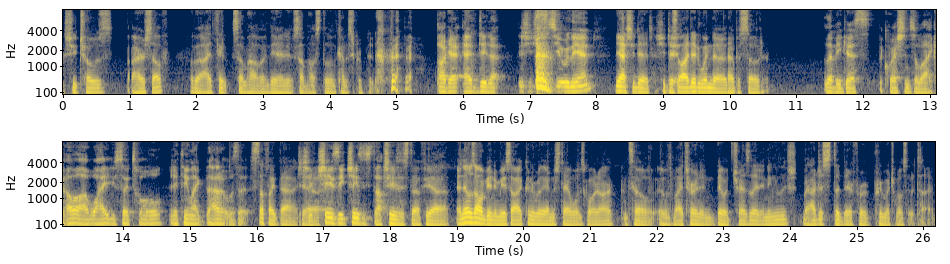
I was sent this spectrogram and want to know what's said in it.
She chose by herself, but I think somehow in the end, it somehow still kind of scripted. Okay, and did that? Did she choose you in the end? yeah, she did. She did. So I did win the episode. Let me guess. The questions are like, "Oh, uh, why are you so tall?" Anything like that, or was it Stuff like that. Yeah. cheesy, cheesy stuff? cheesy stuff, yeah. And it was all in Vietnamese, so I couldn't really understand what was going on until it was my turn and they would translate in English. But I just stood there for pretty much most of the time.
